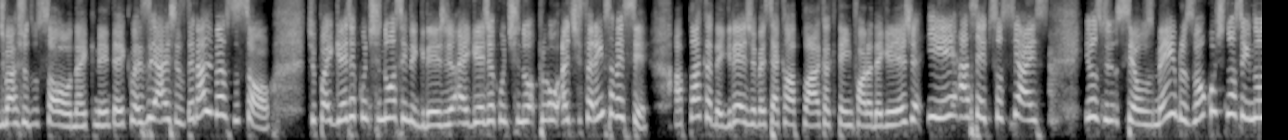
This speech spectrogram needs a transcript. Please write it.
debaixo do sol, né? Que nem tem Eclesiastes, não tem nada debaixo do sol. Tipo, a igreja continua sendo igreja, a igreja continua. A diferença vai ser: a placa da igreja vai ser aquela placa que tem fora da igreja e as redes sociais. E os seus membros vão continuar sendo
